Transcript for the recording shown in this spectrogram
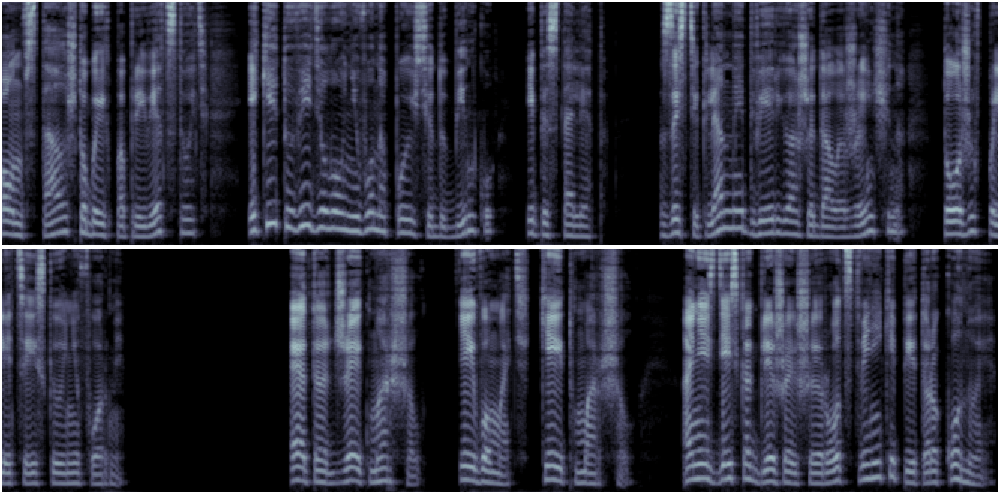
Он встал, чтобы их поприветствовать, и Кейт увидела у него на поясе дубинку и пистолет. За стеклянной дверью ожидала женщина, тоже в полицейской униформе. «Это Джейк Маршалл и его мать, Кейт Маршалл. Они здесь как ближайшие родственники Питера Конуэ.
